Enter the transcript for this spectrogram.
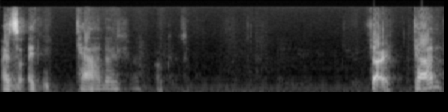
I, I, Tad, I, okay. Sorry, Tad?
